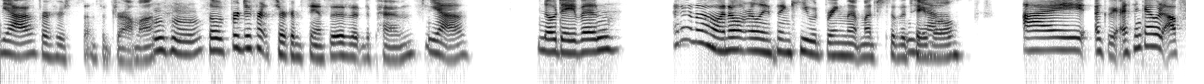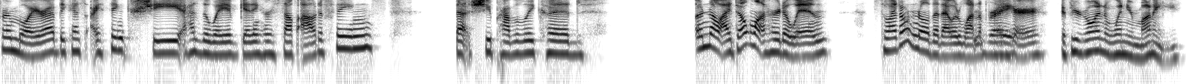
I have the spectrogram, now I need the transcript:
Yeah. for her sense of drama. Mm-hmm. So for different circumstances, it depends. Yeah. No, David. I don't know. I don't really think he would bring that much to the Yeah. table. I agree. I think I would opt for Moira because I think she has a way of getting herself out of things that she probably could. Oh no, I don't want her to win. So I don't know that I would want to play Right. her. If you're going to win your money.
